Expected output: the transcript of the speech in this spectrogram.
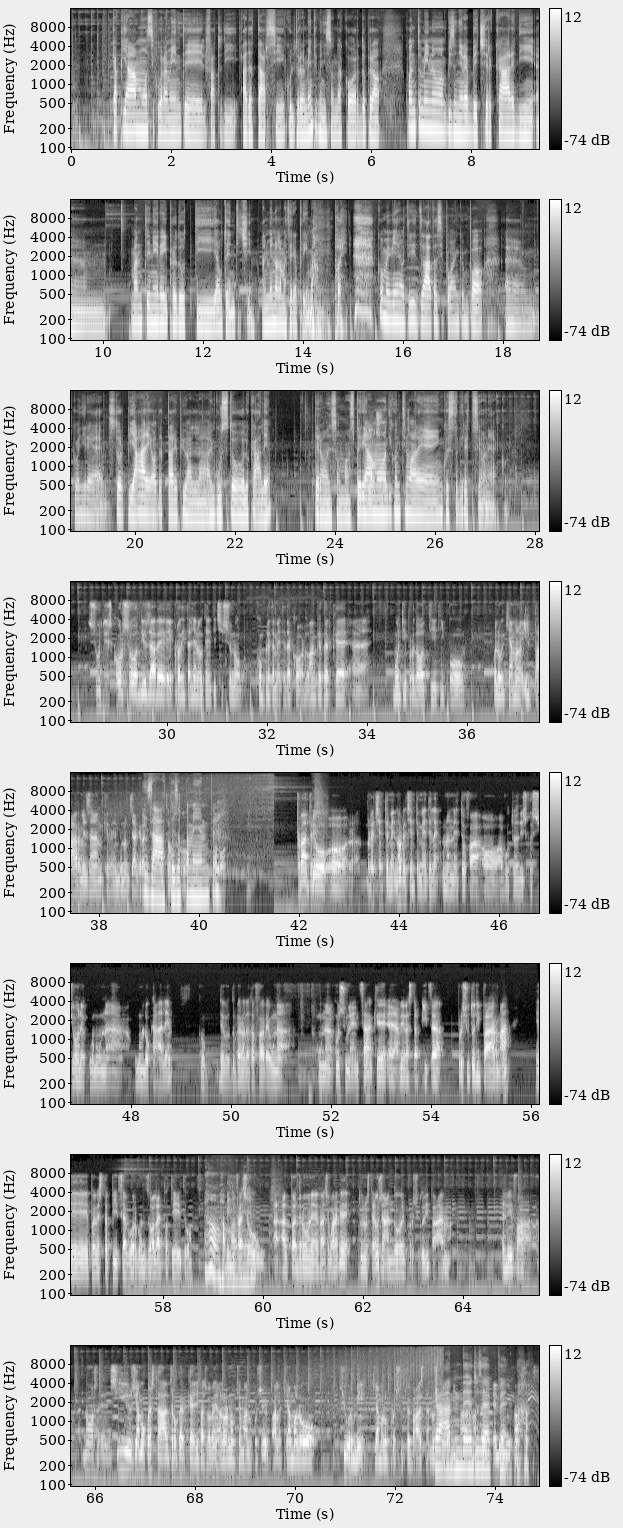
capiamo sicuramente il fatto di adattarsi culturalmente, quindi sono d'accordo, però quantomeno bisognerebbe cercare di ehm, mantenere i prodotti autentici, almeno la materia prima. Poi come viene utilizzata si può anche un po' ehm, come dire storpiare o adattare più alla- al gusto locale. Però insomma speriamo No, su- di continuare in questa direzione, ecco. Sul discorso di usare i prodotti italiani autentici sono completamente d'accordo, anche perché eh, molti prodotti tipo quello che chiamano il parmesan che vendono già grattato. Esatto, o- esattamente. o- tra l'altro io ho recentemente, non recentemente, un annetto fa ho avuto una discussione con, una- con un locale dove ero andato a fare una, una consulenza che eh, aveva sta pizza prosciutto di Parma e poi aveva sta pizza gorgonzola e potato Oh, e gli faccio mia. al padrone faccio guarda che tu non stai usando il prosciutto di Parma e lui fa no eh, sì usiamo quest'altro perché gli faccio va bene allora non chiamarlo prosciutto di Parma chiamalo cure me chiamalo prosciutto e basta Grande, Parma." E- Giuseppe. e lui mi fa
